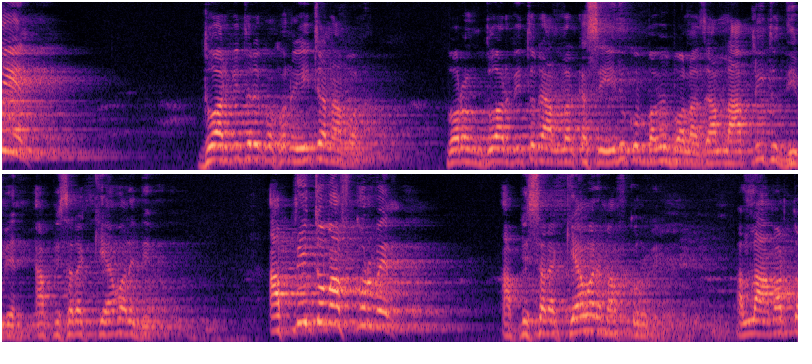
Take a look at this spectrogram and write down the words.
দিন, দোয়ার ভিতরে কখনো এইটা না বলা। বরং দোয়ার ভিতরে আল্লাহর কাছে এরকম ভাবে বলা যে, আল্লাহ আপনি তো দিবেন, আপনি ছাড়া কে আমারে দিবেন আপনি তো মাফ করবেন, আপনি ছাড়া কে আমারে মাফ করবেন আল্লাহ, আমার তো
